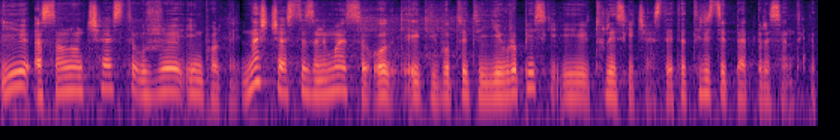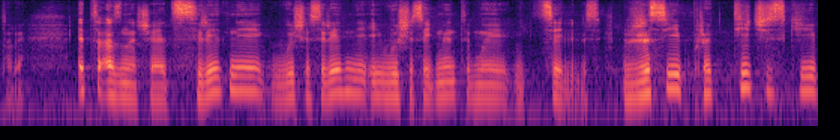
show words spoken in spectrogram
И основном часть уже импортный. Наш часть занимается вот эти европейские и турецкие части. Это 35%, которые это означает средний, выше средний и выше сегменты мы целились. В России практически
